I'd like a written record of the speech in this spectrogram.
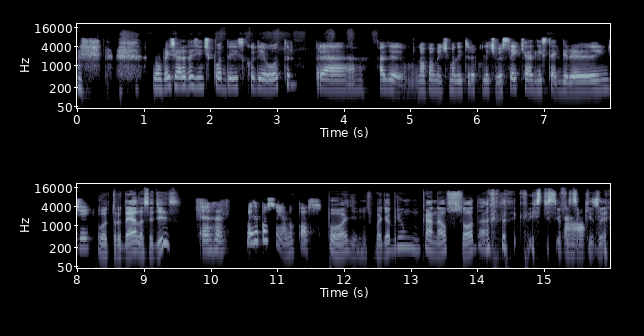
não vejo a hora da gente poder escolher outro para fazer novamente uma leitura coletiva. Eu sei que a lista é grande. Outro dela, você diz? Aham. Uhum. Mas eu posso sonhar, não posso? Pode, a gente pode abrir um canal só da Christie se você Nossa. quiser.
